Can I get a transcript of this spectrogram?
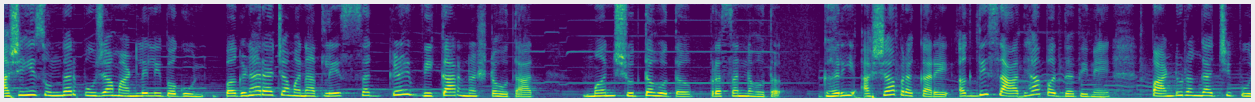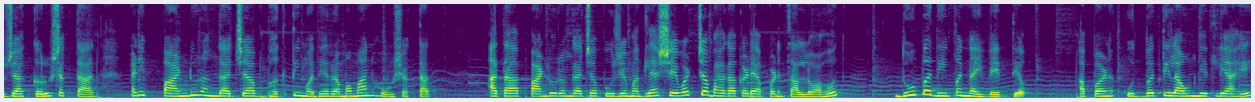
अशी ही सुंदर पूजा मांडलेली बघून बघणाऱ्याच्या मनातले सगळे विकार नष्ट होतात. मन शुद्ध होतं प्रसन्न होतं. घरी अशा प्रकारे अगदी साध्या पद्धतीने पांडुरंगाची पूजा करू शकतात आणि पांडुरंगाच्या भक्तीमध्ये रममान होऊ शकतात. आता पांडुरंगाच्या पूजेमधल्या शेवटच्या भागाकडे आपण चाललो आहोत. धूप दीप नैवेद्य. आपण उदबत्ती लावून घेतली आहे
